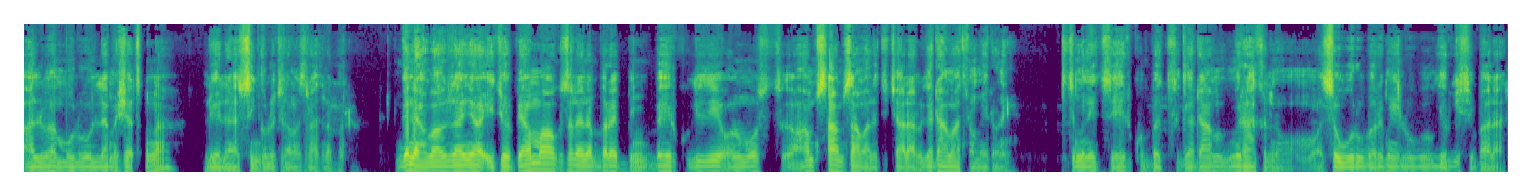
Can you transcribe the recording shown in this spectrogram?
አልበም ሙሉውን ለመሸጥና ሌላ ሲንግሎች ለመስራት ነበር። ግን ያው በአብዛኛው ኢትዮጵያ ማወቅ ስለነበረብኝ በሄድኩ ጊዜ almost ሀምሳ ሀምሳ ማለት ይቻላል ገዳማት ነው እኔ ሚኒት የሄድኩበት ገዳም ሚራክል ነው። ስውሩ በርሜሉ ጊዮርጊስ ይባላል።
